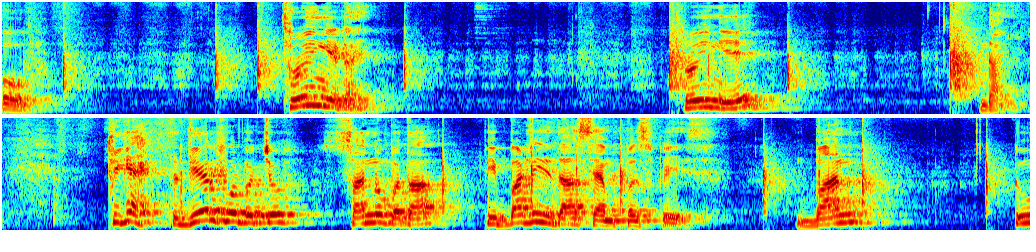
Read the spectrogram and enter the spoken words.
of throwing a die throwing a die ठीक है? तो देयर फॉर बच्चों, सानू पता भी what is the sample space one two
